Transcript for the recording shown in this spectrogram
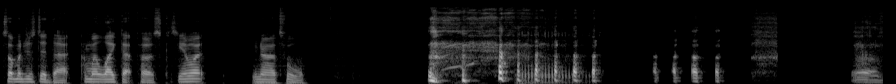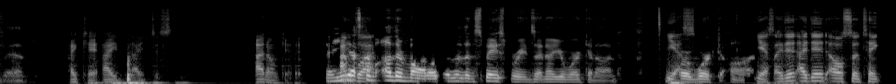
Someone just did that. I'm gonna like that post because you know what? You're not a tool. oh man. I can't. I I just I don't get it. Now you I'm got glad- some other models other than Space Marines I know you're working on Yes, or worked on. yes, I did. I did also take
